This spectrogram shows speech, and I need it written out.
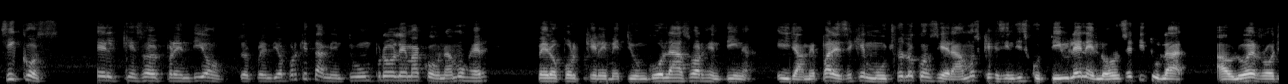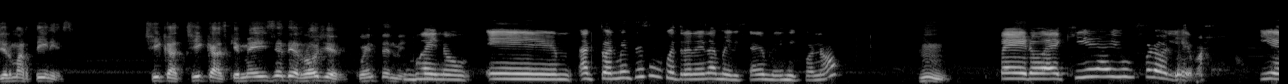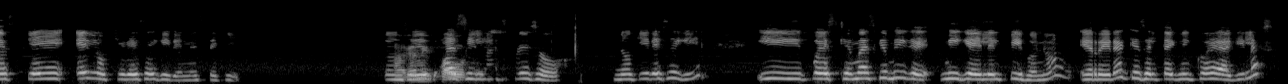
Chicos, el que sorprendió, sorprendió porque también tuvo un problema con una mujer, pero porque le metió un golazo a Argentina. Y ya me parece que muchos lo consideramos que es indiscutible en el 11 titular. Hablo de Roger Martínez. Chicas, chicas, ¿qué me dicen de Roger? Cuéntenme. Bueno, eh, actualmente se encuentra en el América de México, ¿no? Hmm, Pero aquí hay un problema y es que él no quiere seguir en este equipo. Hágame Entonces, así lo expresó, no quiere seguir. Y pues, ¿qué más que Miguel, Miguel el Pijo, ¿no? Herrera, que es el técnico de Águilas,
